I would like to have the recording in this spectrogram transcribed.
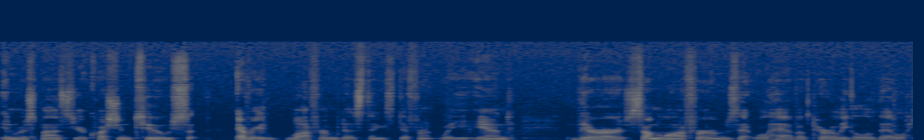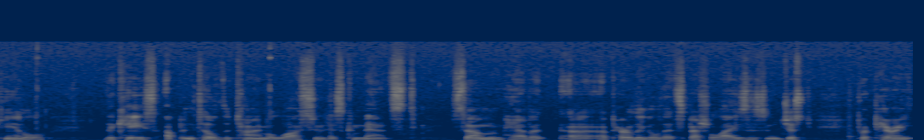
in response to your question too, so every law firm does things differently, and there are some law firms that will have a paralegal that'll handle the case up until the time a lawsuit is commenced. Some have a, uh, a paralegal that specializes in just preparing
